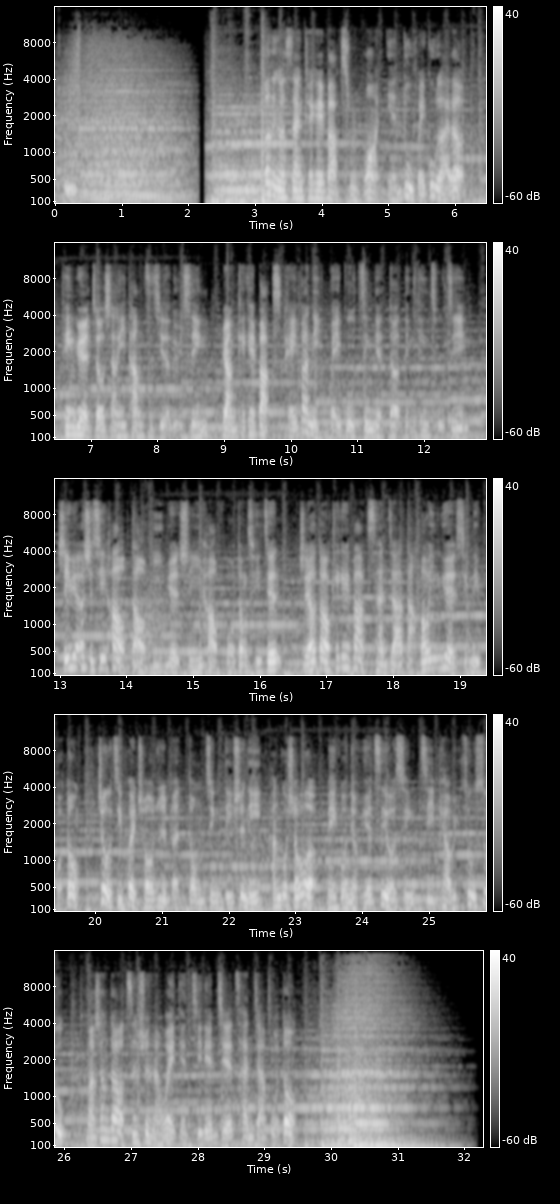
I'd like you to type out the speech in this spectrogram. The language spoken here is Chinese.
二零二三 KKBOX Rewind 年度回顾来了，听乐就像一趟自己的旅行，让 KKBOX 陪伴你回顾今年的聆听足迹。十一月二十七号到一月十一号活动期间，只要到 KKBOX 参加打包音乐行李活动，就有机会抽日本东京迪士尼、韩国首尔、美国纽约自由行机票与住宿。马上到资讯栏位点击链接参加活动。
